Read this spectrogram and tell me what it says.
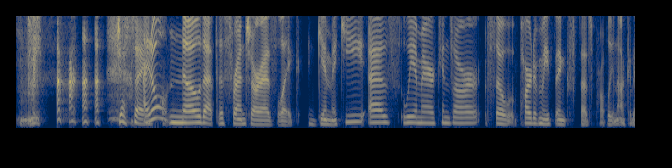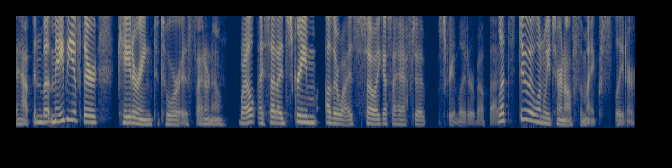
Just saying. I don't know that the French are as like gimmicky as we Americans are. So part of me thinks that's probably not going to happen. But maybe if they're catering to tourists, I don't know. Well, I said I'd scream otherwise, so I guess I have to scream later about that. Let's do it when we turn off the mics later.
